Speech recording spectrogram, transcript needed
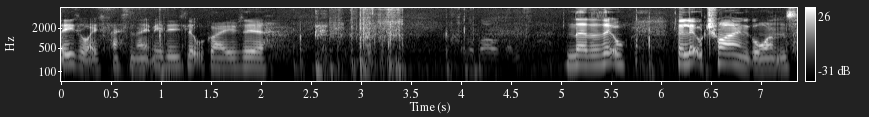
These always fascinate me. These little graves here. Or the wild ones? No, the little, the little triangle ones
